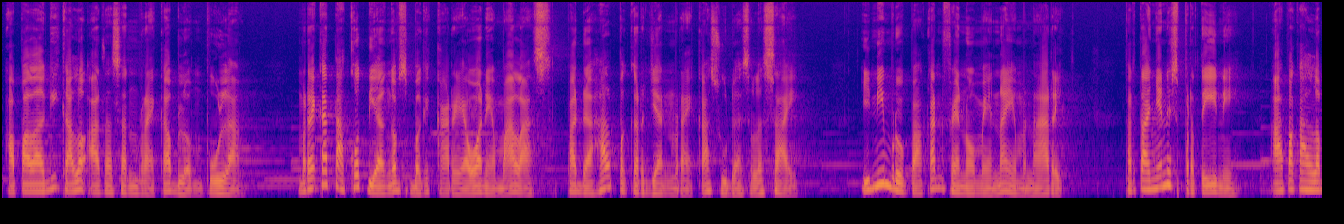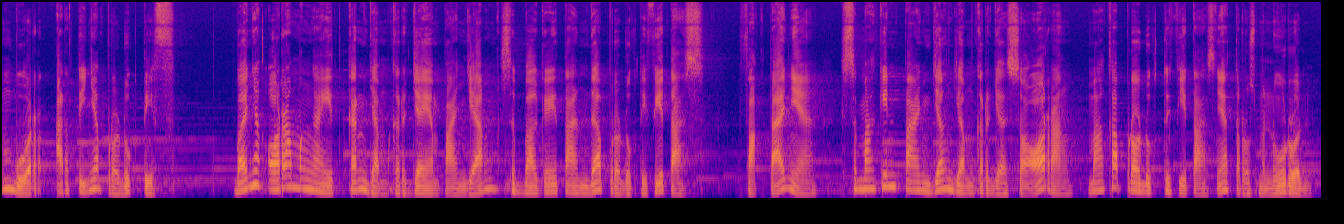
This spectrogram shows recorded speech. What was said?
apalagi kalau atasan mereka belum pulang. Mereka takut dianggap sebagai karyawan yang malas, padahal pekerjaan mereka sudah selesai. Ini merupakan fenomena yang menarik. Pertanyaannya seperti ini, apakah lembur artinya produktif? Banyak orang mengaitkan jam kerja yang panjang sebagai tanda produktivitas. Faktanya, semakin panjang jam kerja seorang, maka produktivitasnya terus menurun.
